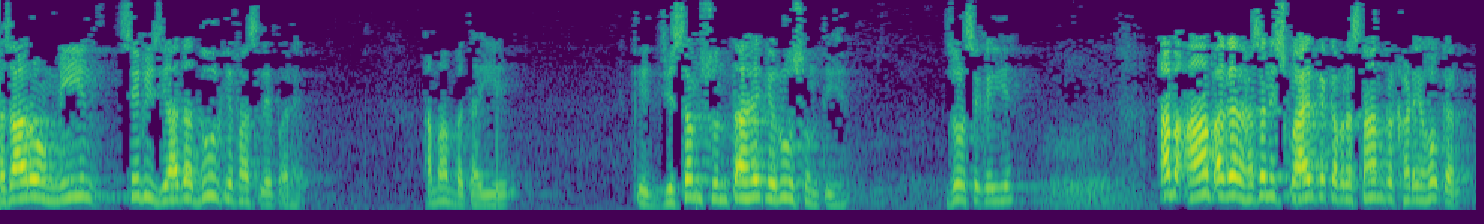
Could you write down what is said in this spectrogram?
ہزاروں میل سے بھی زیادہ دور کے فاصلے پر ہے۔ اب آپ بتائیے کہ جسم سنتا ہے کہ روح سنتی ہے؟ زور سے کہیے۔ اب آپ اگر حسن اسکوائر کے قبرستان پر کھڑے ہو کر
